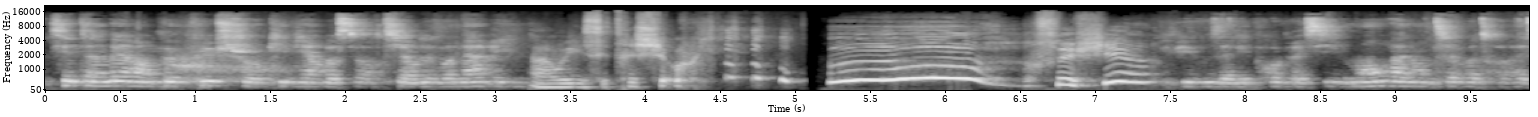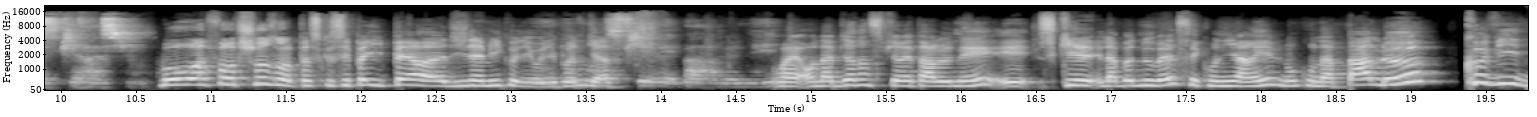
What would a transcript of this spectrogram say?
c'est un air un peu plus chaud qui vient ressortir de vos narines. Ah oui, c'est très chaud. Ouh, C'est chier. hein. Et puis vous allez progressivement ralentir votre respiration. Bon, on va faire autre chose hein, parce que c'est pas hyper euh, dynamique au niveau du Venez podcast. Inspirez par le nez. Ouais, on a bien inspiré par le nez et ce qui est la bonne nouvelle, c'est qu'on y arrive, donc on n'a pas le Covid.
